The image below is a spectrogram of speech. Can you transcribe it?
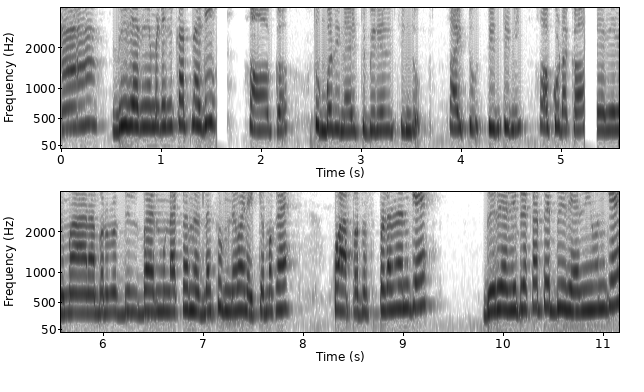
ಹಾಂ ಬಿರಿಯಾನಿ ಮಾಡಿದ ಕತ್ ನಡಿ. ಹಾಂ ಅಕ್ಕ ತುಂಬ ದಿನ ಆಯಿತು ಬಿರಿಯಾನಿ ತಿಂದು. ಆಯಿತು ತಿಂತೀನಿ. ಹಾಕೊಡಕ್ಕ ನಿನ್ನ ಮಾನ ಬರ್ಬದಿಲ್ ಬಾಯ್ ಮುನ್ನಕ ನಡ್ಲ ಸುಮ್ಮನೆ ಒಳಿಕೆ ಮಗ. ವಾಪದಿಸ್ಬೇಡ ನನಗೆ. ಬಿರಿಯಾನಿ ಬೇಕಂತೆ ಬಿರಿಯಾನಿ ಇವನ್ಗೆ.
